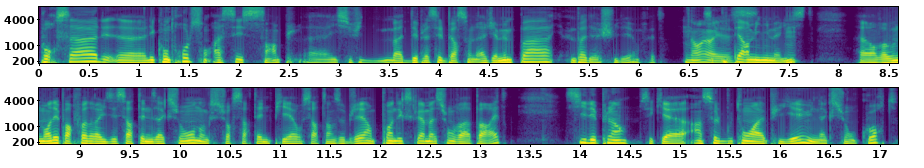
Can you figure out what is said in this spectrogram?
Pour ça, les, euh, les contrôles sont assez simples. Euh, il suffit de, bah, de déplacer le personnage. Il n'y a, même pas- il y a même pas de HUD en fait. Non, C'est ouais, hyper minimaliste. Euh, on va vous demander parfois de réaliser certaines actions, donc sur certaines pierres ou certains objets, un point d'exclamation va apparaître. S'il est plein, c'est qu'il y a un seul bouton à appuyer, une action courte.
